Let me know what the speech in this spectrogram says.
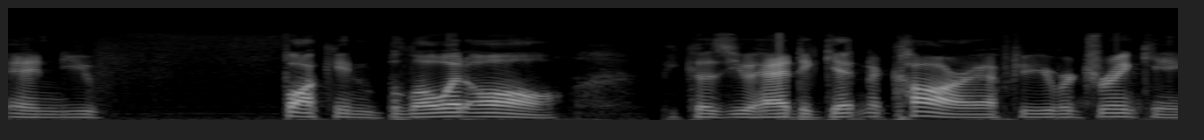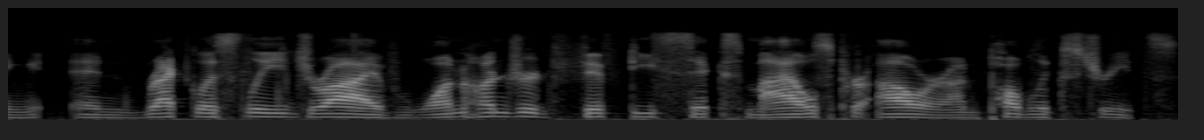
And you fucking blow it all because you had to get in a car after you were drinking and recklessly drive 156 miles per hour on public streets.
